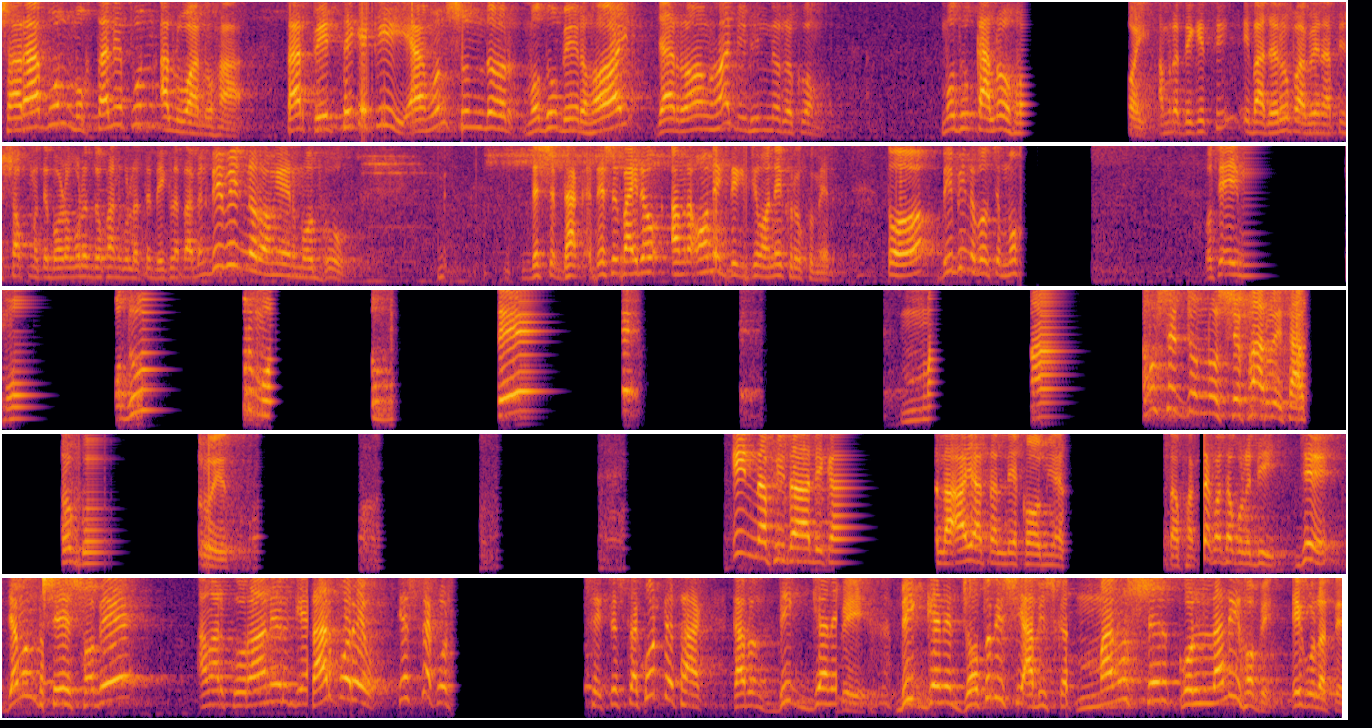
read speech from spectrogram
শারাবুন মুখতালিফুন আলওয়ানুহা তার পেট থেকে কি এমন সুন্দর মধু বের হয়, যার রং হয় বিভিন্ন রকম? মধু কালো হয়। আমরা দেখেছি, এই বাজারেও পাবেন আপনি স্বপ্নতে বড় বড় দোকানগুলোতে দেখলে পাবেন বিভিন্ন রঙের মধু। ঢাকা, দেশের বাইরেও আমরা অনেক দেখেছি অনেক রকমের। তো বিভিন্ন বলছে মুখ বলছে এই মধুর মধ্যে মানুষের জন্য শেফা রয়েছে রয়েছে। কথা বলে দিই যে যেমন শেষ হবে আমার কোরআনের তারপরেও চেষ্টা করছে, চেষ্টা করতে থাক, কারণ বিজ্ঞানে বিজ্ঞানের যত বেশি আবিষ্কার, মানুষের কল্যাণই হবে এগুলাতে।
